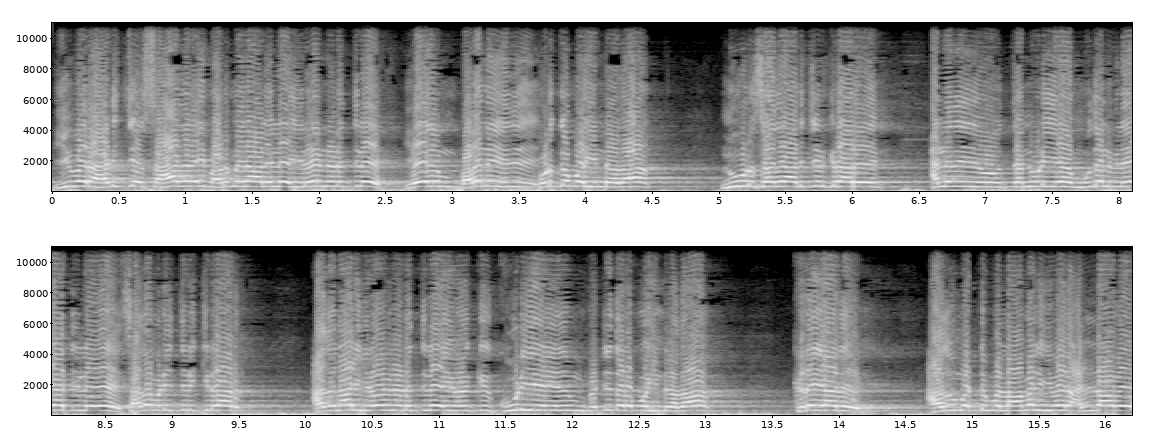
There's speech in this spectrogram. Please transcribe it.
இவர் அடிச்ச சாதனை மறுமை நாளிலே இறைவனிடத்திலே ஏதும் பலனை எது கொடுக்க போகின்றதா? நூறு சதம் அடிச்சிருக்கிறாரு. அல்லது தன்னுடைய முதல் விளையாட்டிலே சதம் அடித்திருக்கிறார். அதனால் இறைவனிடத்திலே இவருக்கு கூலியை எதுவும் பெற்றுத்தரப் போகின்றதா? கிடையாது. அது மட்டுமல்லாமல் இவர் அல்லாவை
